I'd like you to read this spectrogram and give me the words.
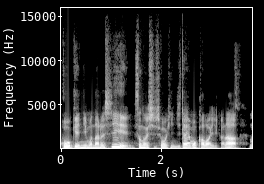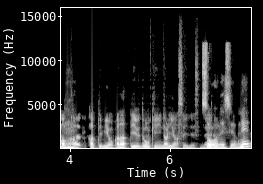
貢献にもなるし、その商品自体も可愛いから、まあ、うんか買ってみようかなっていう動機になりやすいですね。そうですよね。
